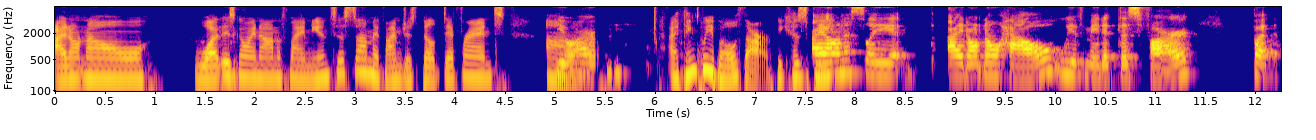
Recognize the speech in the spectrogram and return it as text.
I don't know what is going on with my immune system, if I'm just built different. Um, you are. I think we both are because we, I honestly, I don't know how we have made it this far, but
